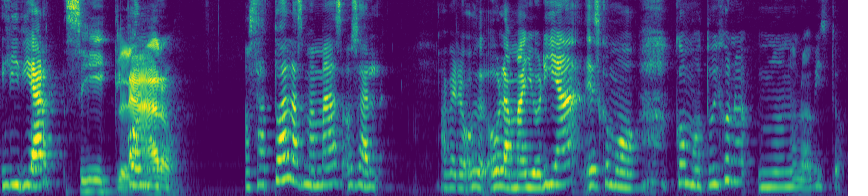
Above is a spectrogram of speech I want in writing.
lidiar, Sí, claro. o sea, todas las mamás, o sea, a ver, o, o la mayoría es como, como tu hijo no, no, no lo ha visto.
